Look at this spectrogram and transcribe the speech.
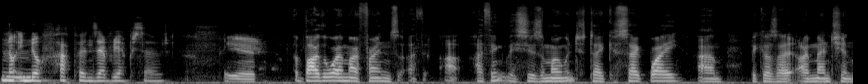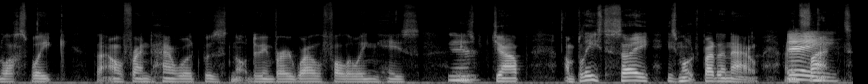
Not enough happens every episode. Yeah. By the way, my friends, I, th- I, I think this is a moment to take a segue um, because I, I mentioned last week that our friend Howard was not doing very well following his his jab. I'm pleased to say he's much better now. And Hey. in fact,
